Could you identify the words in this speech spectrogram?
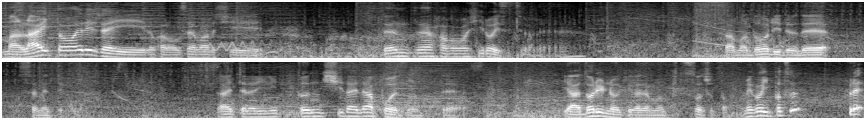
まあライトエレジャイの可能性もあるし全然幅は広いっすよね。さあまあドリルで攻めていこう。相手のユニット次第ではポイズンって。いやドリルの受けがでもきつそうちょっと。メゴ一発？フレ！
